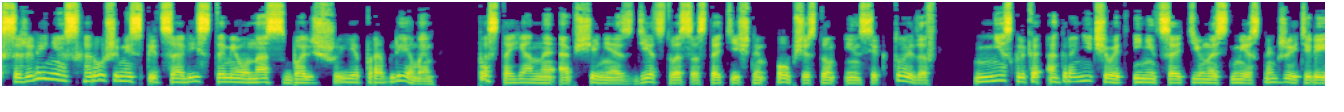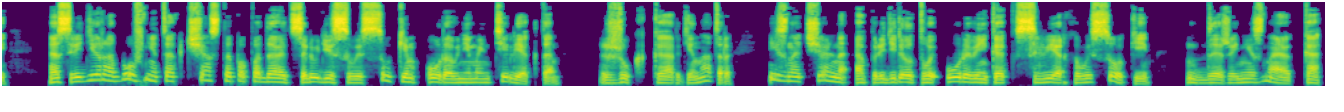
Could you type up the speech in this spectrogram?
к сожалению, с хорошими специалистами у нас большие проблемы. Постоянное общение с детства со статичным обществом инсектоидов несколько ограничивает инициативность местных жителей, а среди рабов не так часто попадаются люди с высоким уровнем интеллекта. Жук-координатор изначально определил твой уровень как сверхвысокий. Даже не знаю, как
